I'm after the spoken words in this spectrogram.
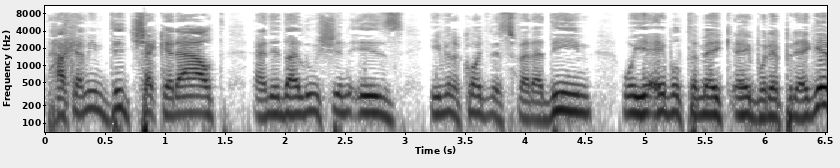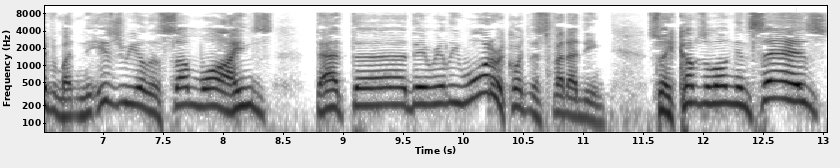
Hakamim did check it out, and the dilution is, even according to the Sfaradim, where you're able to make a Borei But in Israel, there's some wines that uh, they're really water, according to the Sfaradim. So he comes along and says,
